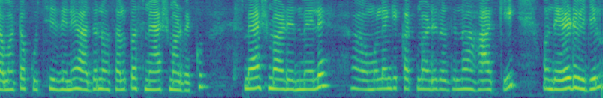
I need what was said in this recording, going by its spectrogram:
ಟೊಮೆಟೊ ಕುಚ್ಚಿದ್ದೀನಿ. ಅದನ್ನು ಸ್ವಲ್ಪ ಸ್ಮ್ಯಾಶ್ ಮಾಡಬೇಕು. ಸ್ಮ್ಯಾಶ್ ಮಾಡಿದ ಮೇಲೆ ಮೂಲಂಗಿ ಕಟ್ ಮಾಡಿರೋದನ್ನು ಹಾಕಿ ಒಂದು ಎರಡು ವಿಜಿಲ್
